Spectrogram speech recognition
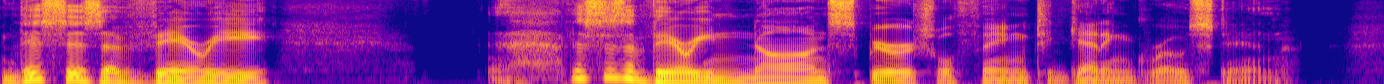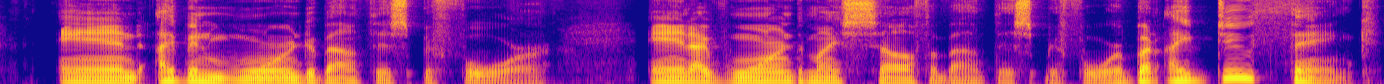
this is a very this is a very non spiritual thing to get engrossed in. And I've been warned about this before, and I've warned myself about this before, but I do think,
